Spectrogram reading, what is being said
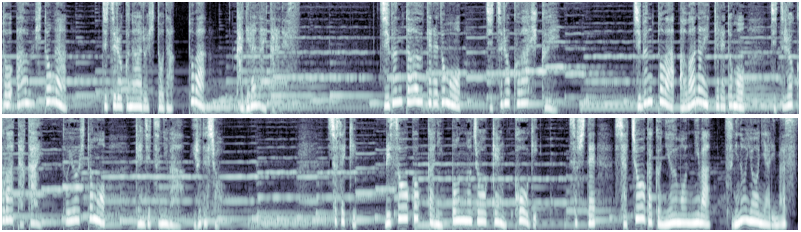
と会う人が実力のある人だとは限らないからです。自分と会うけれども実力は低い。自分とは合わないけれども実力は高いという人も現実にはいるでしょう。書籍理想国家日本の条件講義そして社長学入門には次のようにあります。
